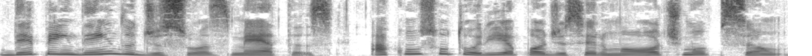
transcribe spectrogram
Dependendo de suas metas, a consultoria pode ser uma ótima opção,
